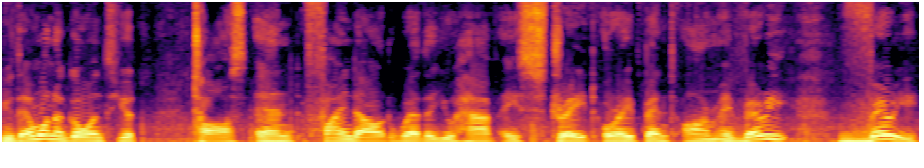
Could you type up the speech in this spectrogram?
you then want to go into your toss and find out whether you have a straight or a bent arm. A very, very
